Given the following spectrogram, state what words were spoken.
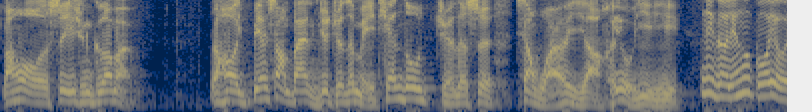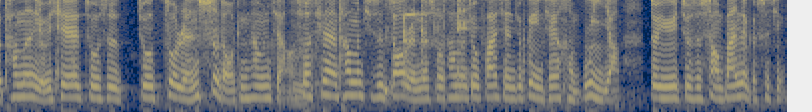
然后是一群哥们儿，然后边上班你就觉得每天都觉得是像玩儿一样，很有意义。那个联合国有他们有一些就是就做人事的，我听他们讲说，现在他们其实招人的时候，他们就发现就跟以前很不一样。对于就是上班这个事情，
